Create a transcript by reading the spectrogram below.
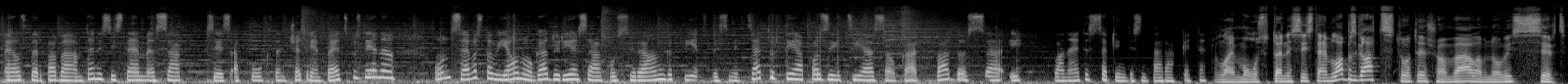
Spēle starp abām tenisistēm sāksies ap pulksten 4. pēcpusdienā, un Sevastova jauno gadu ir iesākusi ranga 54. pozīcijā, savukārt Badosa ir planētas 70. rakete. Lai mūsu tenisa sistēma labs gads, to tiešām vēlam no visas sirds.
